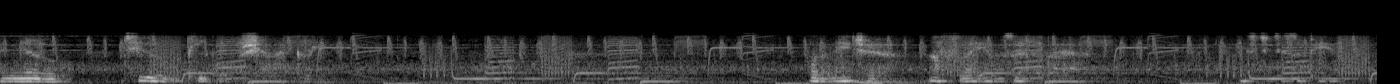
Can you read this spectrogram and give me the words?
And no two people shall agree. For the nature of flames and fire is to disappear.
